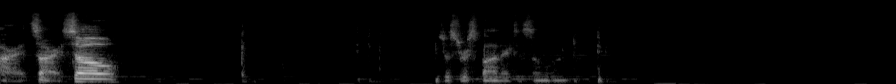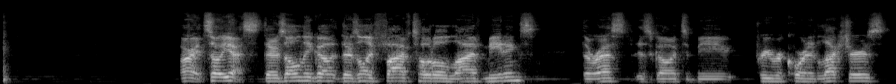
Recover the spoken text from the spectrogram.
All right, sorry. So just responding to someone. All right, so yes, there's only go there's only five total live meetings. The rest is going to be pre-recorded lectures.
